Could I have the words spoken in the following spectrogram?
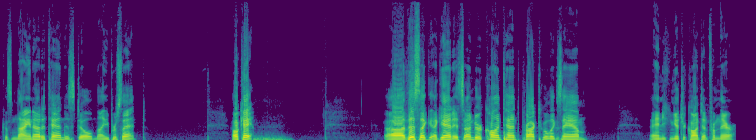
Because 9 out of 10 is still 90%. Okay. Uh, this, again, it's under content, practical exam, and you can get your content from there.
